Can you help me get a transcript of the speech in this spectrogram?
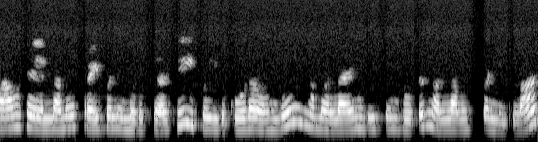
பாவக்காய் எல்லாமே ஃப்ரை பண்ணி முடிச்சாச்சு. இப்போ இது கூட வந்து நம்ம லைம் ஜூஸும் போட்டு நல்லா மிக்ஸ் பண்ணிக்கலாம்.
